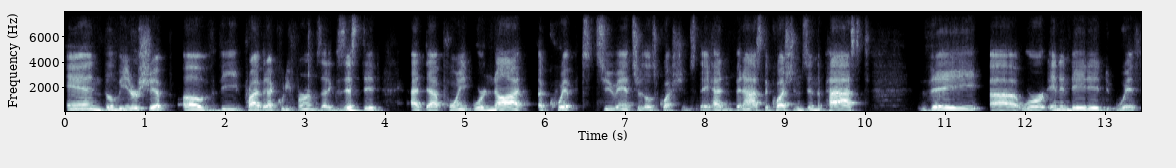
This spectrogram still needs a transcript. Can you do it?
And the leadership of the private equity firms that existed at that point were not equipped to answer those questions. They hadn't been asked the questions in the past. They uh, were inundated with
